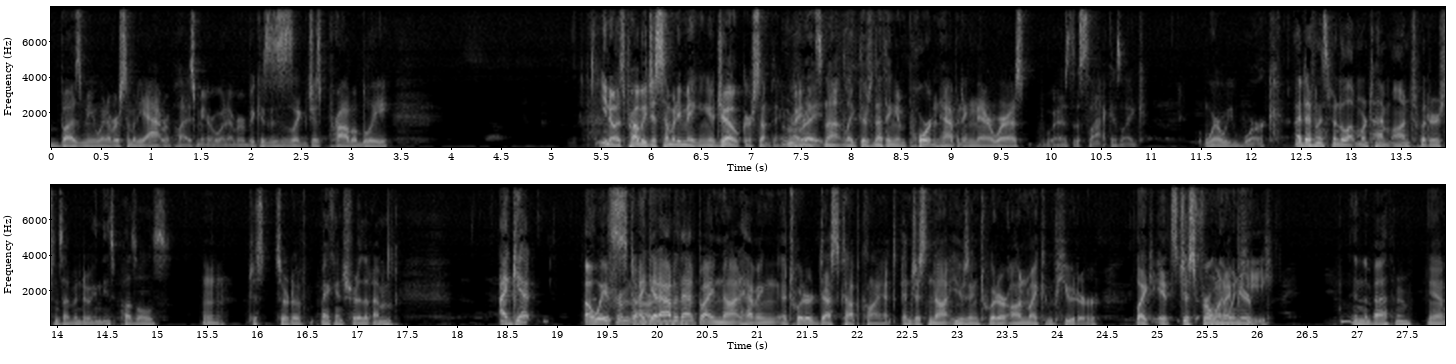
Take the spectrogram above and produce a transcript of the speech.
buzz me whenever somebody at replies me or whatever because this is like just probably you know, it's probably just somebody making a joke or something, right? Right. It's not like there's nothing important happening there whereas whereas the Slack is like where we work. I definitely spend a lot more time on Twitter since I've been doing these puzzles. Hmm. Just sort of making sure that I'm I get away from I get out of that by not having a Twitter desktop client and just not using Twitter on my computer. Like it's just for when I when you're- pee. in the bathroom. Yeah.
